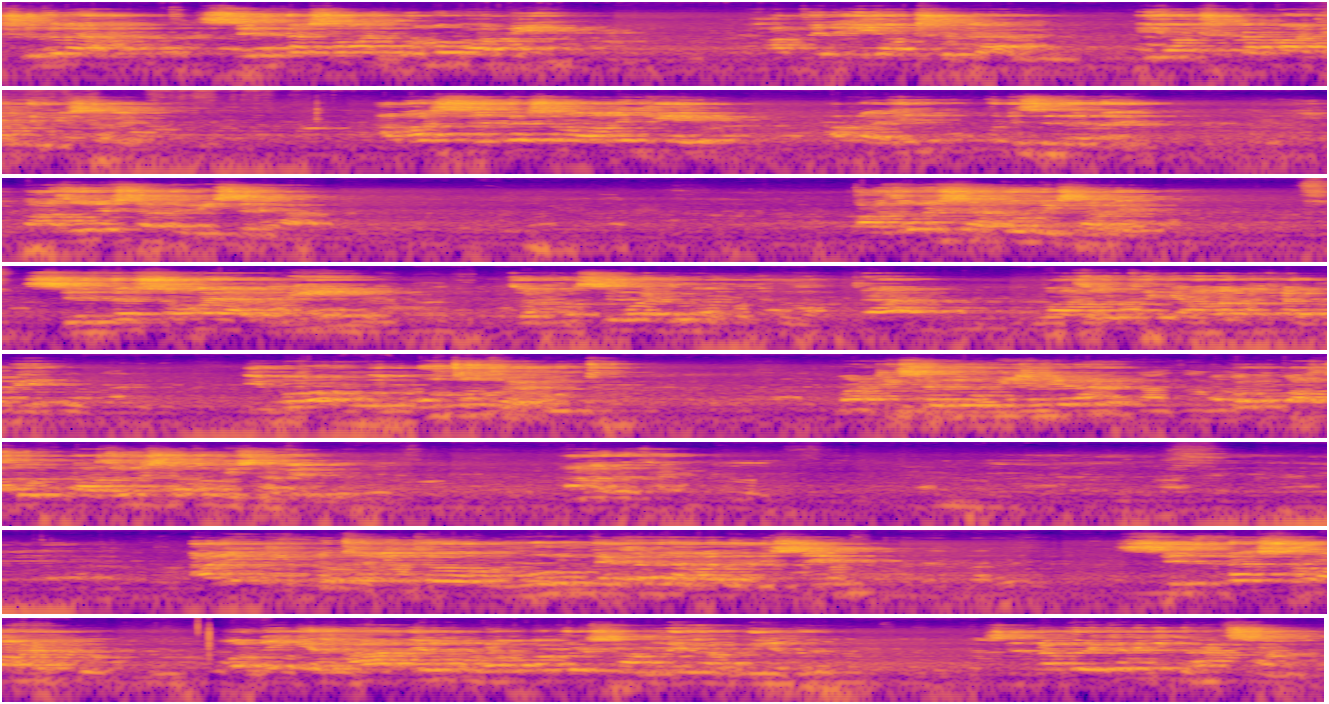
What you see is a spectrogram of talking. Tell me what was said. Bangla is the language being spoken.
সুতরাং সেজদার সময় কোনোভাবেই হাতের এই অংশটা এই অংশটা মাটিতে মিশাবেন আবার সেজদার সময় অনেকে আমরা এরকম করে সেজদা দেয় পাজরের সাথে মিশে হাত পাজরের সাথেও মিশাবেন সেজদার সময় আপনি যখন সেজদা করবেন হাতটা পাজর থেকে আলাদা থাকবে এবং উঁচু থাকবে উঁচু। মাটির সাথেও মিশবে আবার পাজর পাজরের সাথেও মিশাবেন আলাদা থাকবে। আরেকটি প্রচলিত ভুল দেখা যায় আমাদের দেশে। সিজদার সময় অনেকে হাত এরকম লম্বা করে সামনে হাত দিয়ে দেয় সেটা তো এখানে কিন্তু হাত সামনে?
